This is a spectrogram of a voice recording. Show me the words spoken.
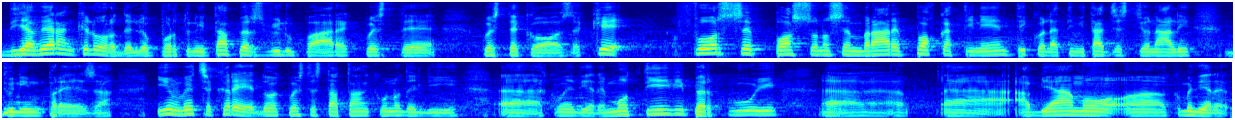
di avere anche loro delle opportunità per sviluppare queste, queste cose che forse possono sembrare poco attinenti con le attività gestionali di un'impresa. Io invece credo, e questo è stato anche uno degli eh, dire, motivi per cui eh, eh, abbiamo, eh, come dire,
